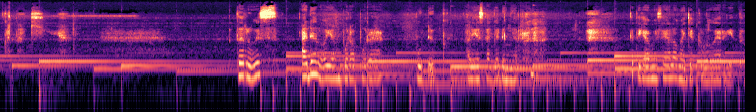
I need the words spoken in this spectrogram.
Bukan lagi. Terus ada lo yang pura-pura budek alias kagak denger. Ketika misalnya lo ngajak keluar gitu.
